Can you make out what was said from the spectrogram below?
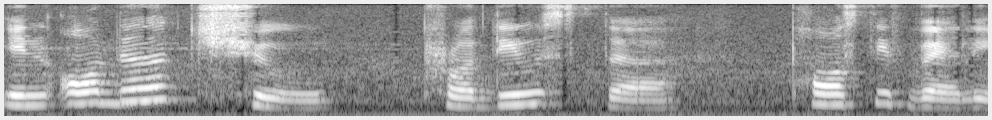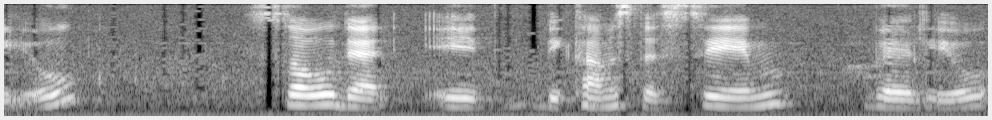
in order to produce the positive value, so that it becomes the same value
